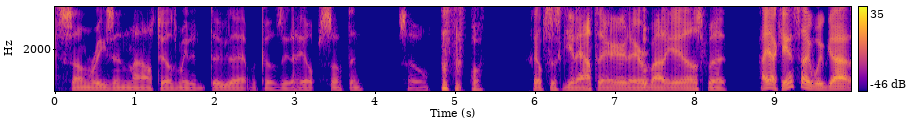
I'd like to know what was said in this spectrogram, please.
some reason Miles tells me to do that because it helps something. So helps us get out there to everybody else. But hey, I can say we've got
